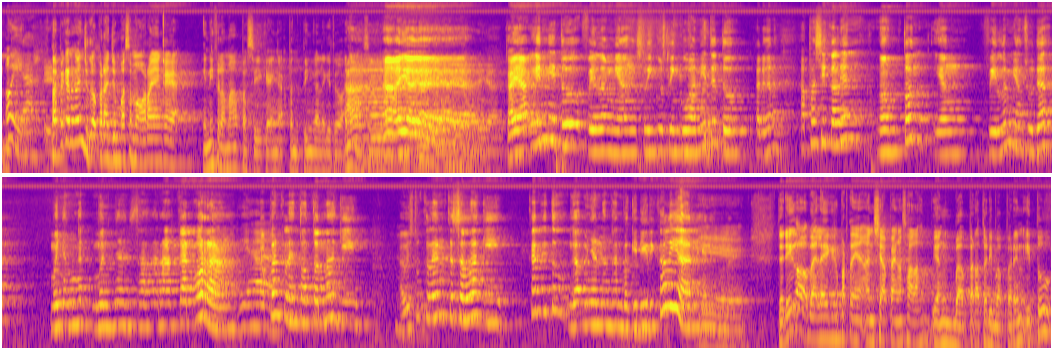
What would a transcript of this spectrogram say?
Oh iya. Iya. tapi kan kalian juga pernah jumpa sama orang yang kayak ini film apa sih kayak nggak penting kali gitu ada nggak sih Ah, iya, iya, iya, iya. iya. Kayak ini tuh film yang selingkuh-selingkuhan itu tuh. Kadang-kadang apa sih kalian nonton yang film yang sudah menyengat menyengsarakan orang? Iya. Kapan kalian tonton lagi? Habis itu kalian kesel lagi. Kan itu nggak menyenangkan bagi diri kalian. kan? Iya. Jadi kalau balik lagi ke pertanyaan siapa yang salah yang baper atau dibaperin itu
